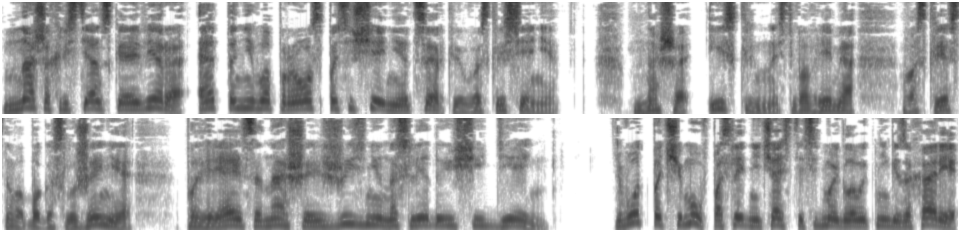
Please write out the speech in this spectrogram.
Наша христианская вера — это не вопрос посещения церкви в воскресенье. Наша искренность во время воскресного богослужения поверяется нашей жизнью на следующий день. Вот почему в последней части седьмой главы книги Захарии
